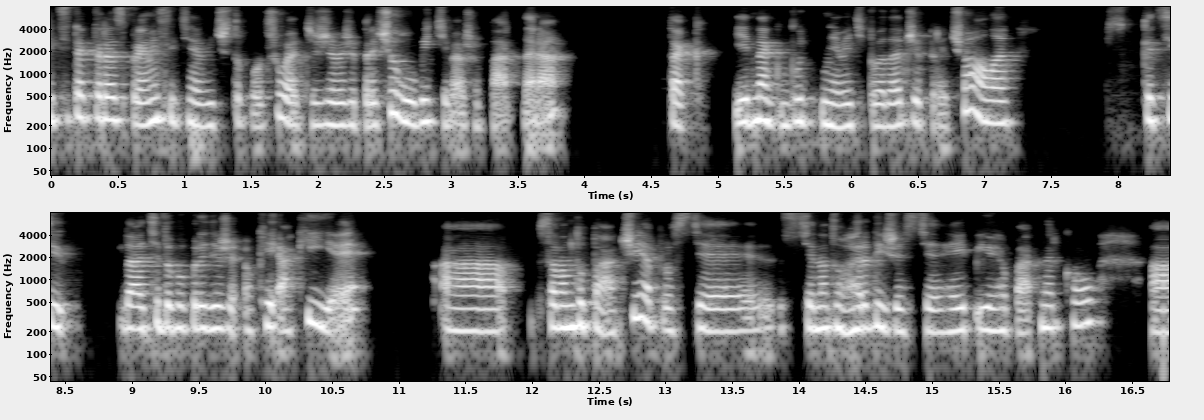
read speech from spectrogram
keď si tak teraz premyslíte a vy, čo to počúvate, že, že prečo ľúbite vášho partnera, tak jednak buď neviete povedať, že prečo, ale keď si dáte do popredia, že OK, aký je a sa vám to páči a proste ste na to hrdí, že ste hej, jeho partnerkou a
